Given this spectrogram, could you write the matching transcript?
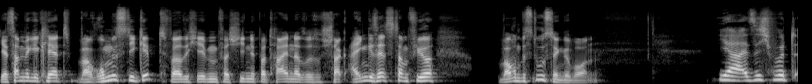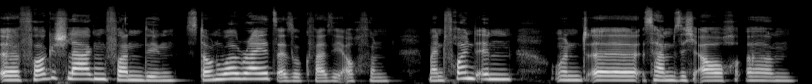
Jetzt haben wir geklärt, warum es die gibt, weil sich eben verschiedene Parteien da so stark eingesetzt haben für. Warum bist du es denn geworden? Ja, also ich wurde äh, vorgeschlagen von den Stonewall Riots, also quasi auch von meinen FreundInnen. Und äh, es haben sich auch ähm,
